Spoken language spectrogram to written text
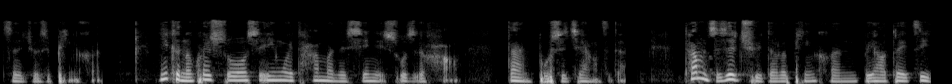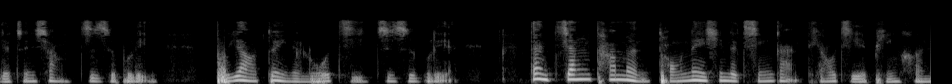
这就是平衡。你可能会说，是因为他们的心理素质好，但不是这样子的。他们只是取得了平衡，不要对自己的真相置之不理，不要对你的逻辑置之不理，但将他们同内心的情感调节平衡。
